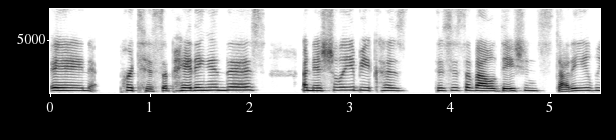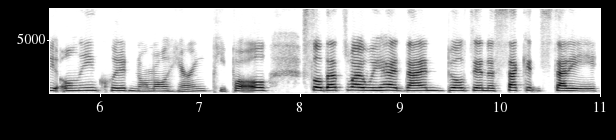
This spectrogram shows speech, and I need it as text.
in participating in this initially because this is a validation study. We only included normal hearing people. So that's why we had then built in a second study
